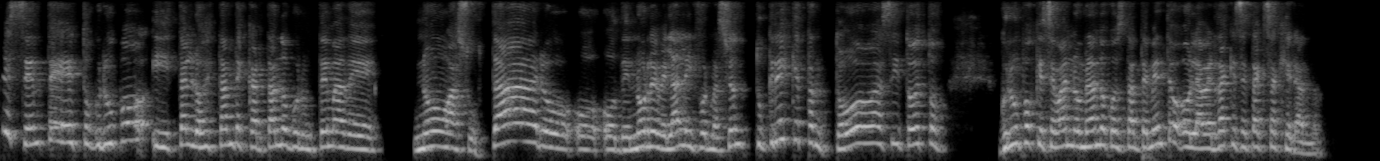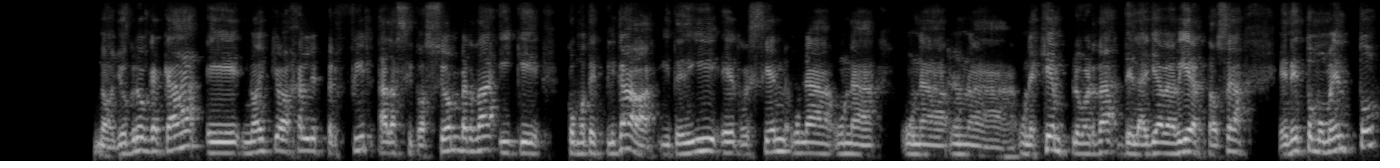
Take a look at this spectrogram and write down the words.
presentes estos grupos y están, los están descartando por un tema de no asustar o, o, de no revelar la información? ¿Tú crees que están todos así, todos estos grupos que se van nombrando constantemente o la verdad que se está exagerando? No, yo creo que acá eh, no hay que bajarle perfil a la situación, ¿verdad? Y que, como te explicaba, y te di eh, recién una, una, una, un ejemplo, ¿verdad? De la llave abierta. O sea, en estos momentos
